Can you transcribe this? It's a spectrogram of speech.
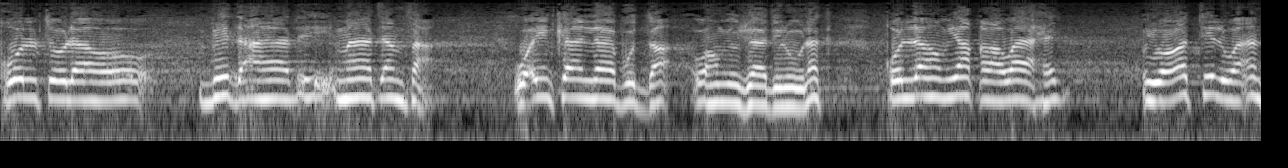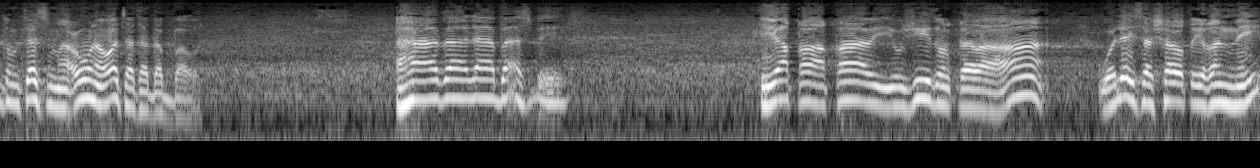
قلت له بدعة هذه ما تنفع وإن كان لا بد وهم يجادلونك قل لهم يقرأ واحد يرتل وأنتم تسمعون وتتدبرون. هذا لا بأس به. يقرأ قارئ يجيد القراءة وليس شرط يغني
